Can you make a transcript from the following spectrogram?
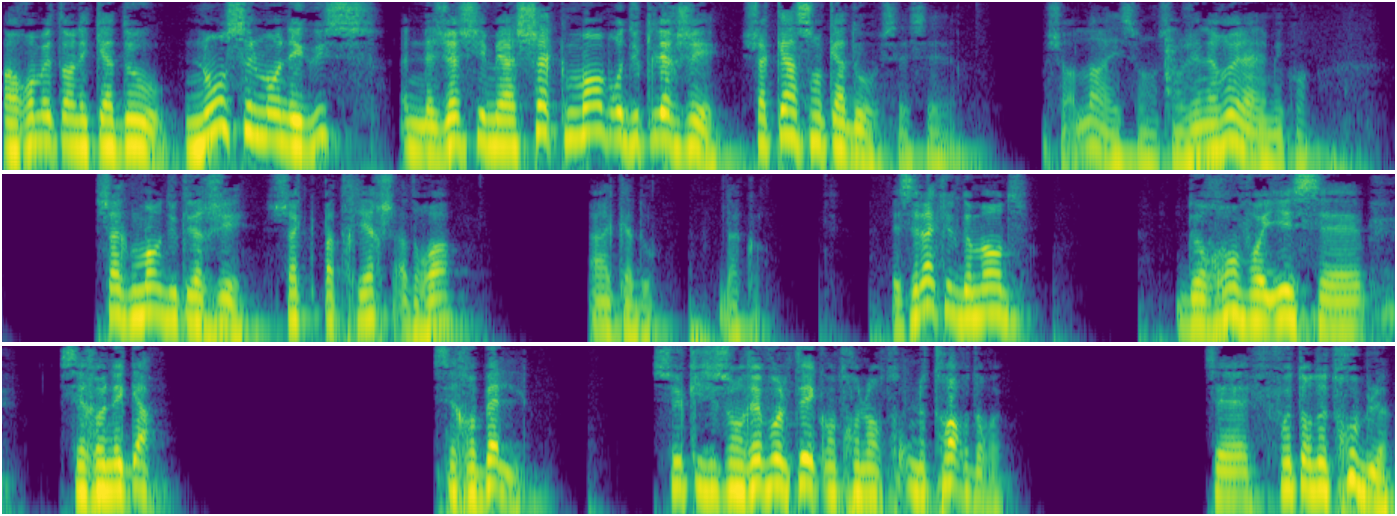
en remettant les cadeaux, non seulement au Négus, mais à chaque membre du clergé. Chacun son cadeau. C'est, Inch'Allah, ils sont, sont généreux là, mais quoi. Chaque membre du clergé, chaque patriarche a droit à un cadeau. D'accord. Et c'est là qu'ils demandent de renvoyer ces, ces renégats, ces rebelles, ceux qui se sont révoltés contre notre, ordre, ces fauteurs de troubles.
